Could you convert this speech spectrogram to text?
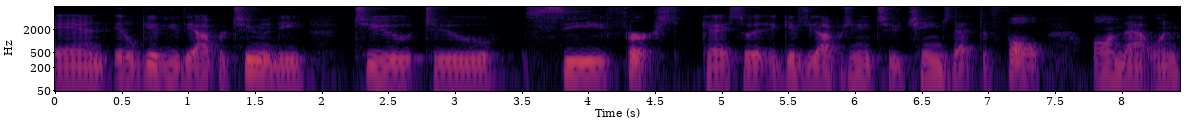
and it'll give you the opportunity to to see first. Okay, so it, it gives you the opportunity to change that default on that one,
